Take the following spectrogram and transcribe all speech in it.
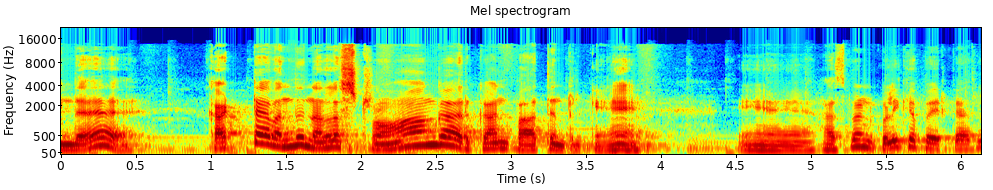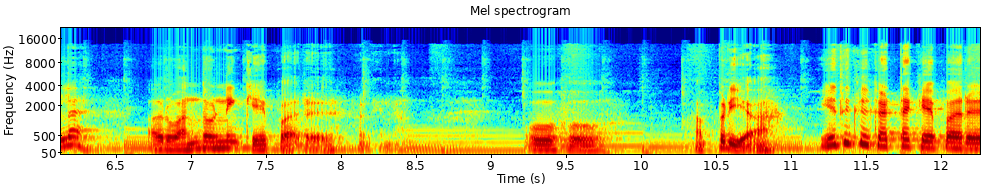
இந்த கட்டை வந்து நல்லா ஸ்ட்ராங்காக இருக்கான்னு பார்த்துட்டு இருக்கேன். என் ஹஸ்பண்ட் குளிக்க போயிருக்கார்ல அவர் வந்தோடனே கேட்பார் அப்படின்னா. ஓஹோ அப்படியா? எதுக்கு கட்டை கேட்பாரு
